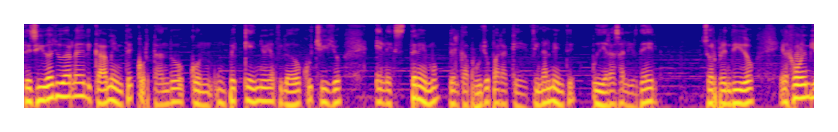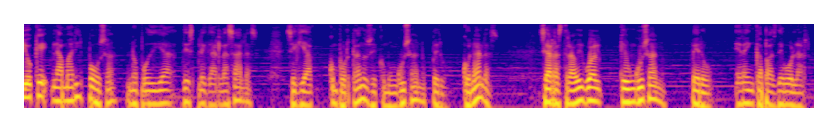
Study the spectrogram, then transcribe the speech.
decidió ayudarla delicadamente cortando con un pequeño y afilado cuchillo el extremo del capullo para que finalmente pudiera salir de él. Sorprendido, el joven vio que la mariposa no podía desplegar las alas. Seguía comportándose como un gusano, pero con alas. Se arrastraba igual que un gusano, pero era incapaz de volar.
